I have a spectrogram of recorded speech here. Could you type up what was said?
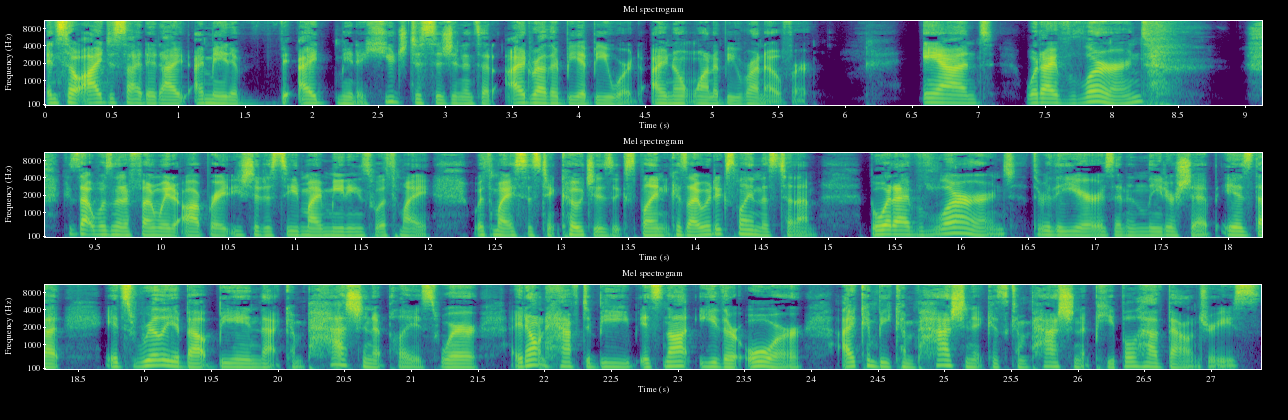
And so I decided I I made a I made a huge decision and said I'd rather be a B word. I don't want to be run over. And what I've learned because that wasn't a fun way to operate. You should have seen my meetings with my with my assistant coaches explaining because I would explain this to them. But what I've learned through the years and in leadership is that it's really about being that compassionate place where I don't have to be, it's not either or. I can be compassionate because compassionate people have boundaries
